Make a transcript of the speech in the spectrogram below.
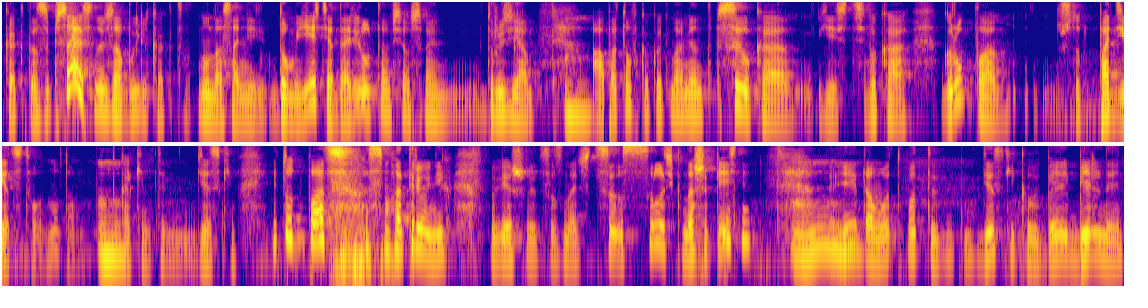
как-то записались, ну и забыли как-то. Ну, у нас они дома есть, я дарила там всем своим друзьям. Мгм. А потом в какой-то момент ссылка есть, ВК-группа, что-то по детству, ну там, Мгм. каким-то детским. И тут бац, смотрю, у них вешается, значит, ссыл- ссылочка, наши песни, и М. там вот, вот детские колыбельные.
